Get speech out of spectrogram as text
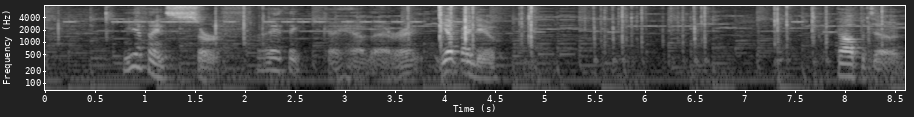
I need to find Surf. I think I have that, right? Yep, I do. Palpitoad.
